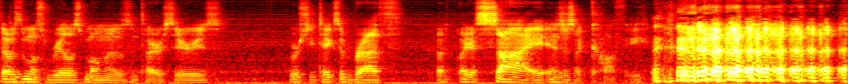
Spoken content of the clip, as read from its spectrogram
that was the most realist moment of this entire series, where she takes a breath, like a sigh, and it's just like coffee.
